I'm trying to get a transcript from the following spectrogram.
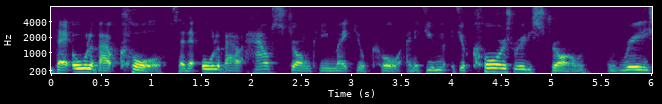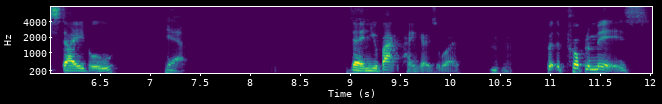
they're all about core so they're all about how strong can you make your core and if you if your core is really strong and really stable yeah. then your back pain goes away. Mhm. But the problem is,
